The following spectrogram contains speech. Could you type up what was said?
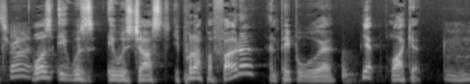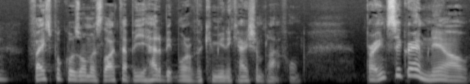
That's right. Was it was it was just you put up a photo and people will go, "Yep, like it." Mm-hmm. Facebook was almost like that, but you had a bit more of a communication platform. Bro, Instagram now,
